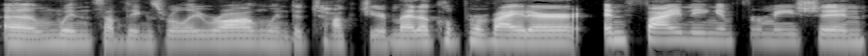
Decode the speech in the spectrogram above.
um, when something's really wrong, when to talk to your medical provider, and finding information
